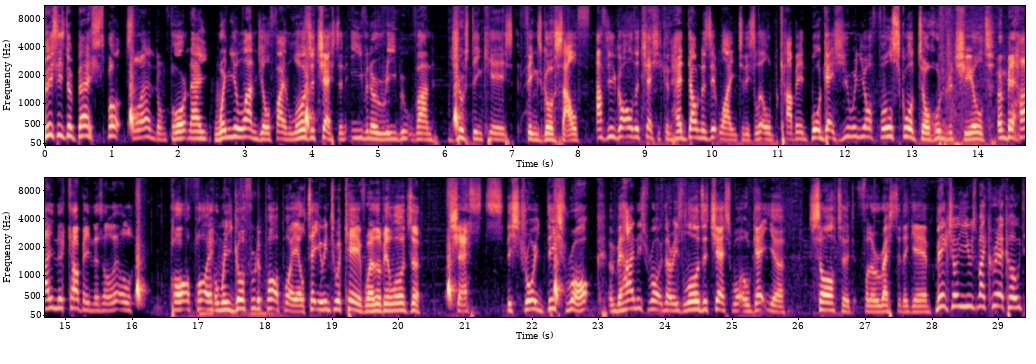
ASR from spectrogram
This is the best spot to land on Fortnite. When you land, you'll find loads of chests and even a reboot van, just in case things go south. After you've got all the chests, you can head down the zip line to this little cabin, what gets you and your full squad to 100 shield. And behind the cabin, there's a little porta potty. And when you go through the porta potty, it'll take you into a cave where there'll be loads of chests. Destroy this rock, and behind this rock, there is loads of chests what will get you sorted for the rest of the game. Make sure you use my career code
